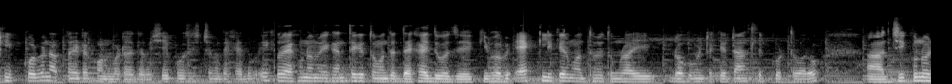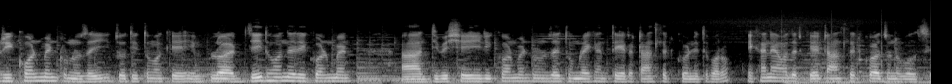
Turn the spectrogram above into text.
ক্লিক করবেন, আপনার এটা কনভার্ট হয়ে যাবে। সেই প্রসেসটা আমি দেখাই দেবো। এরপর এখন আমি এখান থেকে তোমাদের দেখাই দেবো যে কীভাবে এক ক্লিকের মাধ্যমে তোমরা এই ডকুমেন্টটাকে ট্রান্সলেট করতে পারো। যে কোনো রিকোয়ারমেন্ট অনুযায়ী যদি তোমাকে এমপ্লয়ার যেই ধরনের রিকোয়ারমেন্ট দিবে সেই রিকোয়ারমেন্ট অনুযায়ী তোমরা এখান থেকে এটা ট্রান্সলেট করে নিতে পারো। এখানে আমাদেরকে ট্রান্সলেট করার জন্য বলছে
